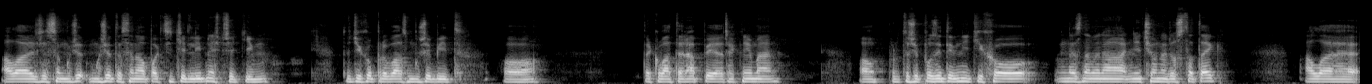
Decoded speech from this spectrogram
ale že se může, můžete se naopak cítit líp než předtím. To ticho pro vás může být o, taková terapie, řekněme, o, protože pozitivní ticho neznamená něčeho nedostatek, ale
